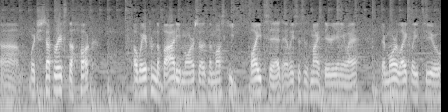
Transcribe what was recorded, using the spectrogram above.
um, which separates the hook away from the body more so as the muskie bites it, at least this is my theory anyway, they're more likely to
